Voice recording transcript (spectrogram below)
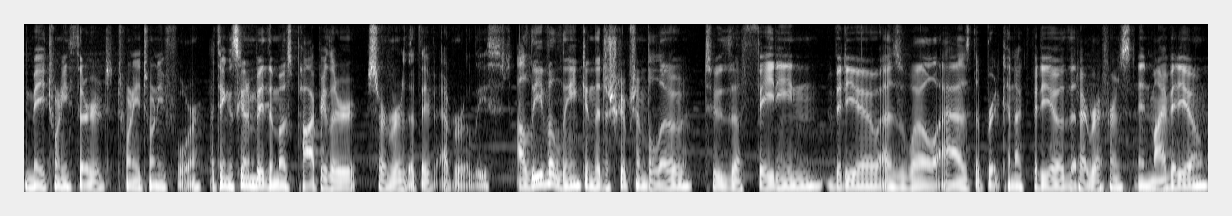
May 23rd, 2024. I think it's going to be the most popular server that they've ever released. I'll leave a link in the description below to the fading video as well as the Brit Canuck video that I referenced in my video.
